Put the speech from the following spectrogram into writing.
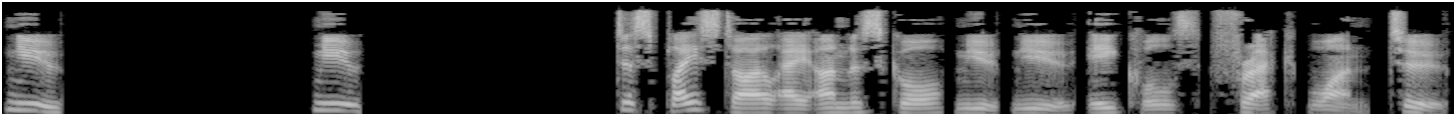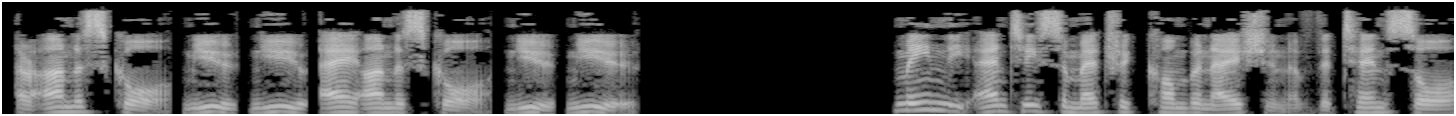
mu mu. Display style a underscore mu mu equals frac one two a underscore mu mu a underscore mu mu. Mean the antisymmetric combination of the tensor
